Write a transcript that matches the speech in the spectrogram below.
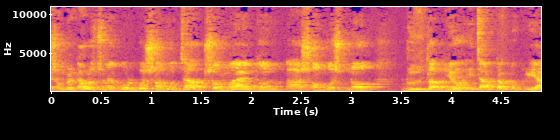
সম্পর্কে আলোচনা করব সমচাপ সময়ায়তন আহ, সমষ্ণ রুদ্রতাপীয় এই চারটা প্রক্রিয়া।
